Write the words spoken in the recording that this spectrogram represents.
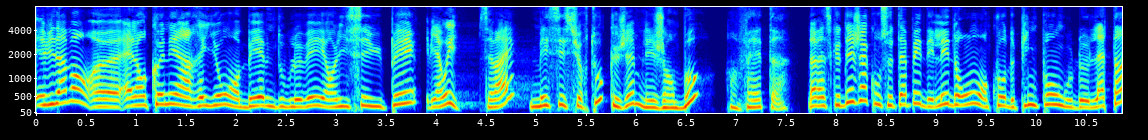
évidemment, euh, elle en connaît un rayon en BMW et en lycée UP. Eh bien oui, c'est vrai, mais c'est surtout que j'aime les gens beaux, en fait. Là, parce que déjà qu'on se tapait des laidrons en cours de ping-pong ou de latin,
